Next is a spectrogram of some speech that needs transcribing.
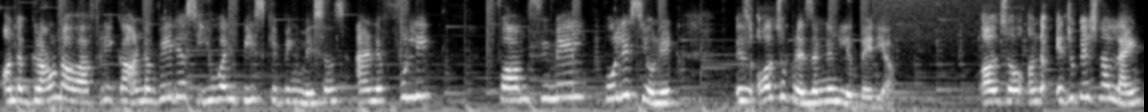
on the ground of Africa under various UN peacekeeping missions, and a fully formed female police unit is also present in Liberia. Also, on the educational line,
